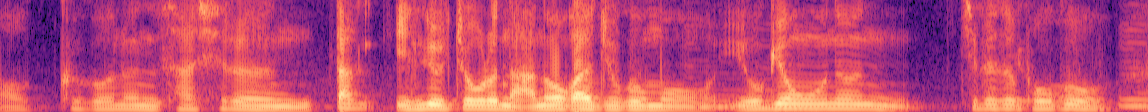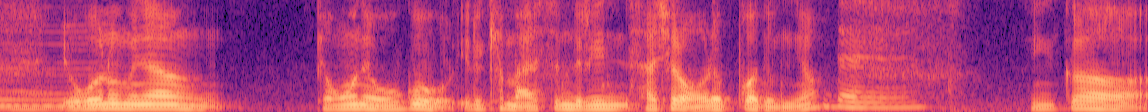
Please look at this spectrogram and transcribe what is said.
어 그거는 사실은 딱 일률적으로 나눠 가지고 뭐요 경우는 집에서 보고 음. 요거는 그냥 병원에 오고 이렇게 말씀드린 사실 어렵거든요. 네. 그러니까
